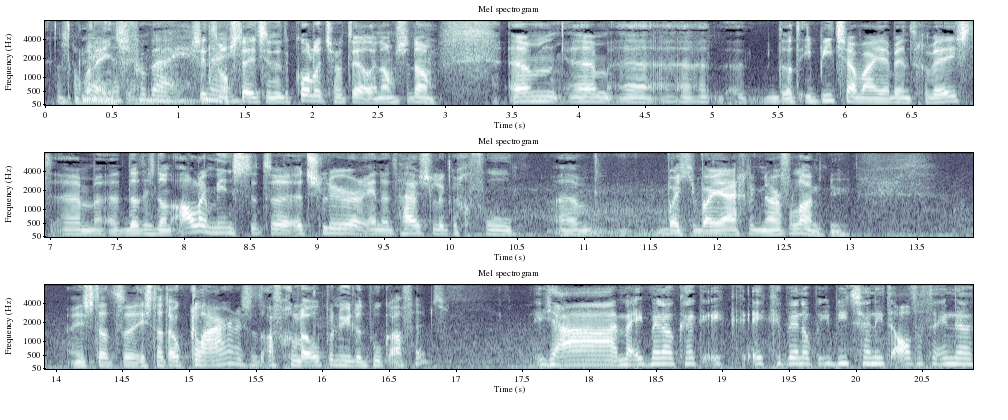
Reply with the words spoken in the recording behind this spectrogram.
Dat is nog Nee, een dat is eentje. voorbij. We zitten Nee. nog steeds in het College Hotel in Amsterdam. Ehm, ehm, eh, eh, dat Ibiza waar jij bent geweest... ehm, eh, dat is dan allerminst het, het sleur en het huiselijke gevoel... ehm, wat je, waar je eigenlijk naar verlangt nu. Is dat, is dat ook klaar? Is dat afgelopen nu je dat boek af hebt? Ja, maar ik ben ook... Kijk, ik, ik ben op Ibiza niet altijd in de...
